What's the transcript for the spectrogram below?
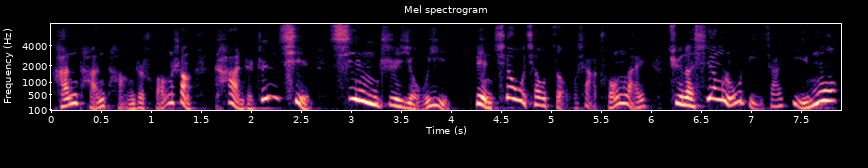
韩坦躺着床上，看着真切，心知有意，便悄悄走下床来，去那香炉底下一摸，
